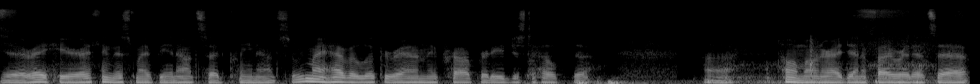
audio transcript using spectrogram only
yeah, right here, I think this might be an outside clean out. So we might have a look around the property just to help the uh, homeowner identify where that's at.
